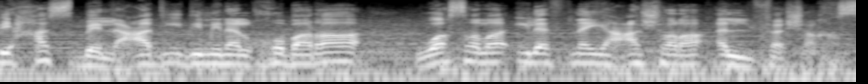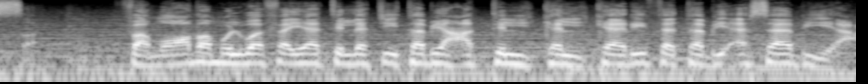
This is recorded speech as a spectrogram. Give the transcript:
بحسب العديد من الخبراء وصل إلى 12 ألف شخص. فمعظم الوفيات التي تبعت تلك الكارثة بأسابيع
